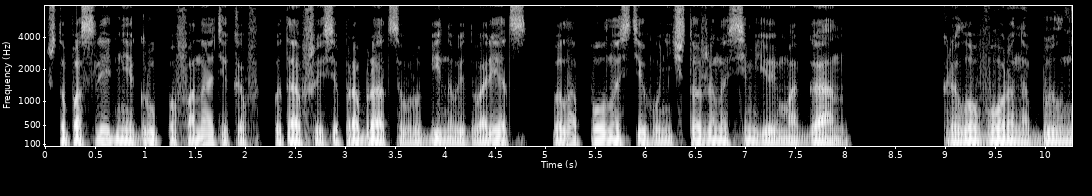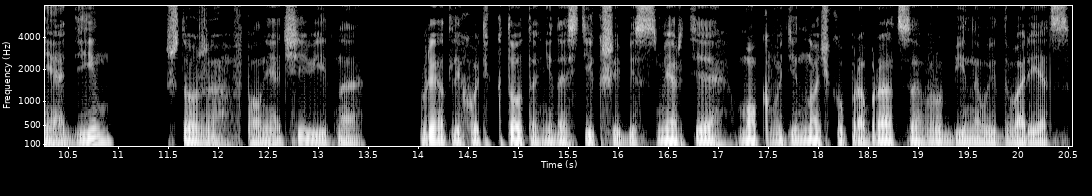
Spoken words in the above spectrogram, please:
что последняя группа фанатиков, пытавшаяся пробраться в Рубиновый дворец, была полностью уничтожена семьей Маган. Крыло ворона был не один, что же, вполне очевидно. Вряд ли хоть кто-то, не достигший бессмертия, мог в одиночку пробраться в Рубиновый дворец.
